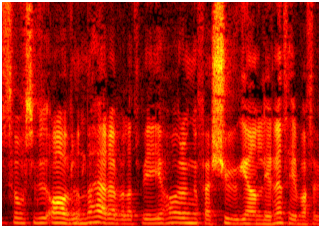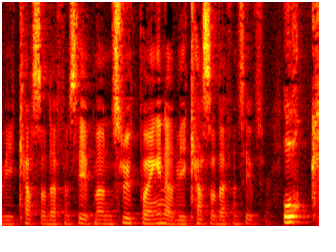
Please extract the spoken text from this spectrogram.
så vi avrunda här är väl att vi har ungefär 20 anledningar till varför vi är kassa defensivt. Men slutpoängen är att vi är kassa defensivt. Och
